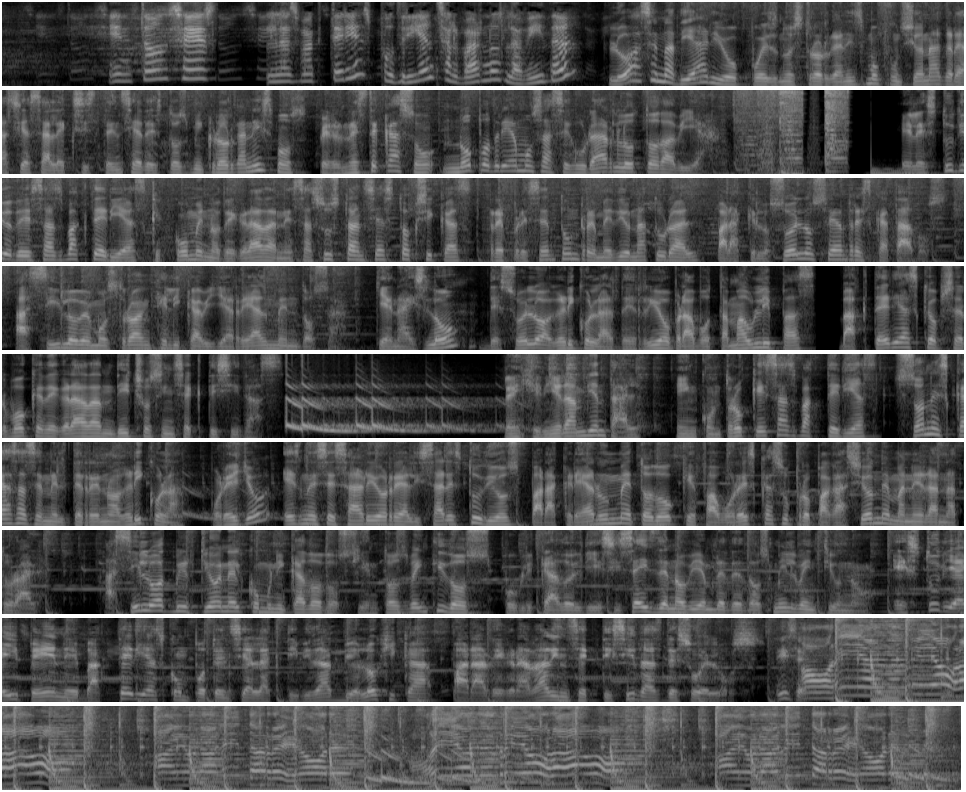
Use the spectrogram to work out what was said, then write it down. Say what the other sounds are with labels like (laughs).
Entonces, ¿las bacterias podrían salvarnos la vida? Lo hacen a diario, pues nuestro organismo funciona gracias a la existencia de estos microorganismos, pero en este caso no podríamos asegurarlo todavía. El estudio de esas bacterias que comen o degradan esas sustancias tóxicas representa un remedio natural para que los suelos sean rescatados. Así lo demostró Angélica Villarreal Mendoza, quien aisló de suelo agrícola de Río Bravo, Tamaulipas, bacterias que observó que degradan dichos insecticidas. La ingeniera ambiental encontró que esas bacterias son escasas en el terreno agrícola. Por ello, es necesario realizar estudios para crear un método que favorezca su propagación de manera natural. Así lo advirtió en el comunicado 222, publicado el 16 de noviembre de 2021. Estudia IPN bacterias con potencial actividad biológica para degradar insecticidas de suelos. Dice. A orillas del río Bravo hay una lista regiones. A orillas del río Bravo hay una lista regiones.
